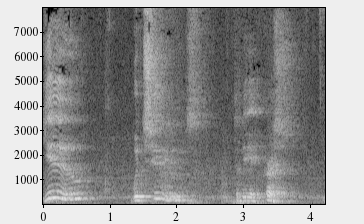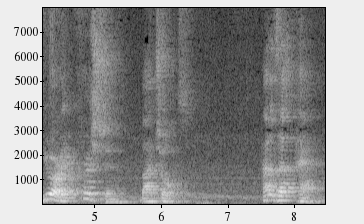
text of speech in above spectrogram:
You would choose to be a Christian. You are a Christian by choice. How does that happen?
